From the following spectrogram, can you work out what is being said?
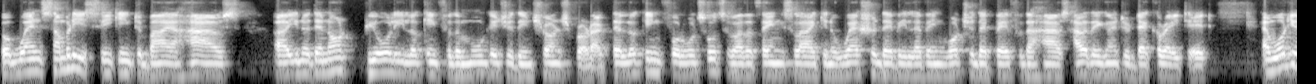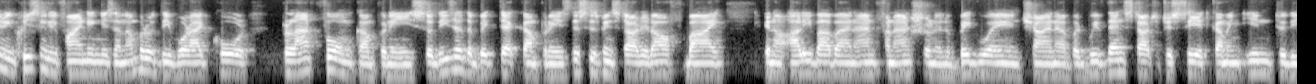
but when somebody is seeking to buy a house uh, you know, they're not purely looking for the mortgage or the insurance product. They're looking for all sorts of other things like, you know, where should they be living? What should they pay for the house? How are they going to decorate it? And what you're increasingly finding is a number of the what I'd call platform companies. So these are the big tech companies. This has been started off by you know Alibaba and Ant Financial in a big way in China, but we've then started to see it coming into the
